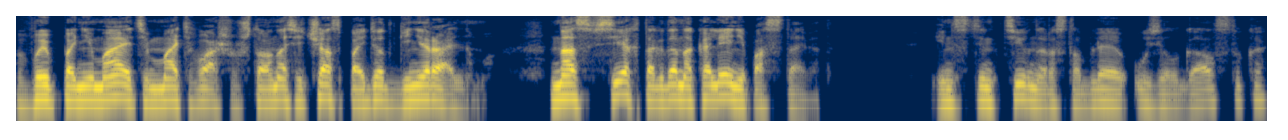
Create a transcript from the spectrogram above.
Вы понимаете, мать вашу, что она сейчас пойдет к генеральному? Нас всех тогда на колени поставят. Инстинктивно расслабляю узел галстука,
